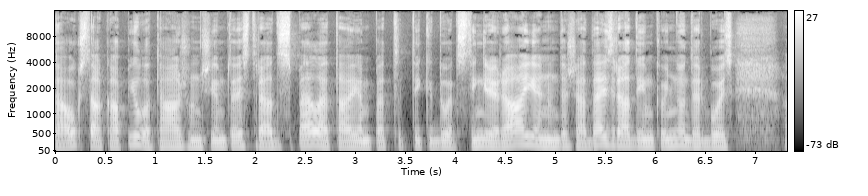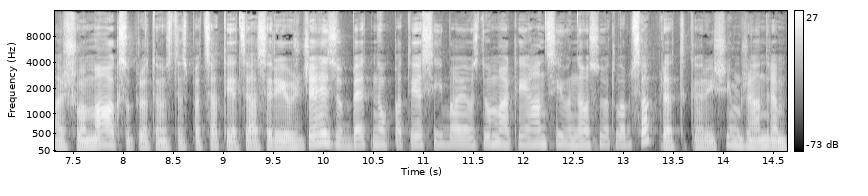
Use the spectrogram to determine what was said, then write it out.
tā augstākā pilotāža, un šiem te estrādes spēlētājiem pat tika dot stingri rājieni un dažādi aizrādījumi, ka viņi nodarbojas ar šo mākslu. Protams, tas pats attiecās arī uz džēzu, bet, nu, patiesībā jau es domāju, ka Jānis Ivanovs ļoti labi saprata, ka arī šim žanram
